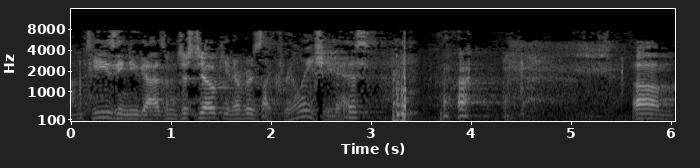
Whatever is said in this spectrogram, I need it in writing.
I'm teasing you guys. I'm just joking. Everybody's like, really? She is? um,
